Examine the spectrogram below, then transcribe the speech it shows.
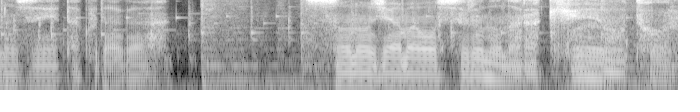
の贅沢だがその邪魔をするのなら剣を取る。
